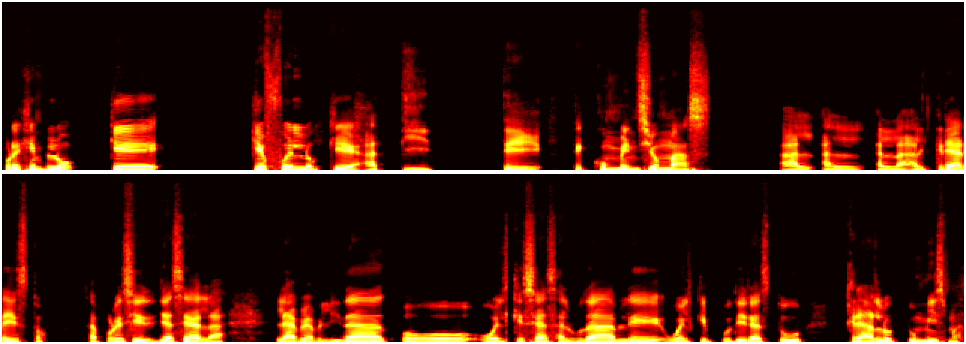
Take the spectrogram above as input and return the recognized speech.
por ejemplo, ¿qué, qué fue lo que a ti te, te convenció más al, al, al, crear esto? O sea, por decir, ya sea la, la viabilidad o, o, el que sea saludable o el que pudieras tú crearlo tú misma.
